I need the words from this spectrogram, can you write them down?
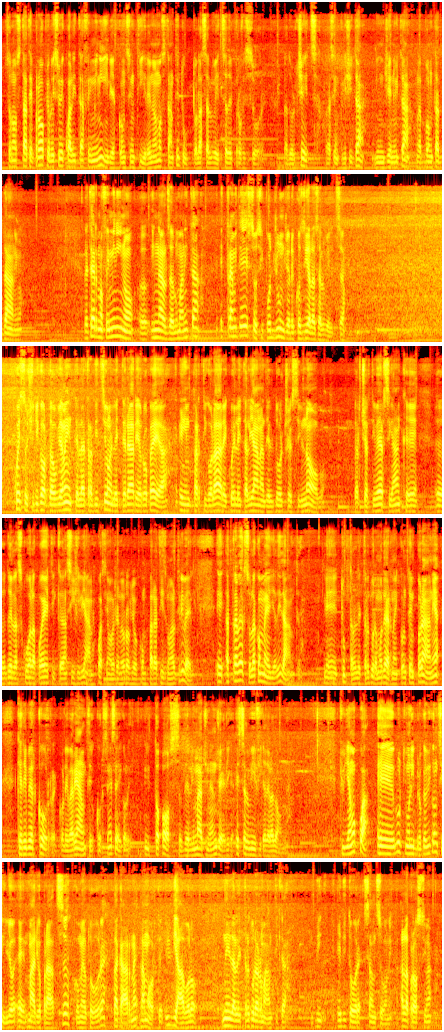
Sono state proprio le sue qualità femminili a consentire, nonostante tutto, la salvezza del professore. La dolcezza, la semplicità, l'ingenuità, la bontà d'animo. L'Eterno femminino eh, innalza l'umanità e tramite esso si può giungere così alla salvezza. Questo ci ricorda ovviamente la tradizione letteraria europea e in particolare quella italiana del dolce il novo, per certi versi anche eh, della scuola poetica siciliana, qua stiamo facendo proprio comparatismo ad altri livelli, e attraverso la commedia di Dante e tutta la letteratura moderna e contemporanea che ripercorre con le varianti occorse nei secoli il topos dell'immagine angelica e salvifica della donna. Chiudiamo qua e l'ultimo libro che vi consiglio è Mario Prats come autore, La carne, la morte, il diavolo nella letteratura romantica di editore Sansoni. Alla prossima!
